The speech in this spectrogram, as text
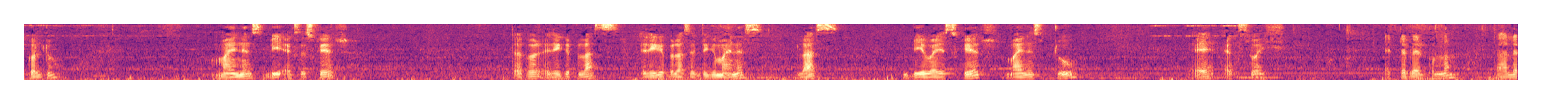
equal to minus b x square তারপর এদিকে প্লাস এদিকে প্লাস এদিকে minus plus b y square minus two a x y একটা বের করলাম, তাহলে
